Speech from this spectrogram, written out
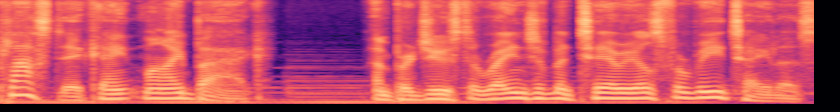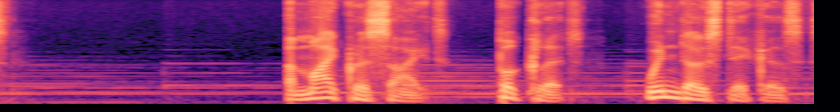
Plastic Ain't My Bag and produced a range of materials for retailers. A microsite, booklet, window stickers,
